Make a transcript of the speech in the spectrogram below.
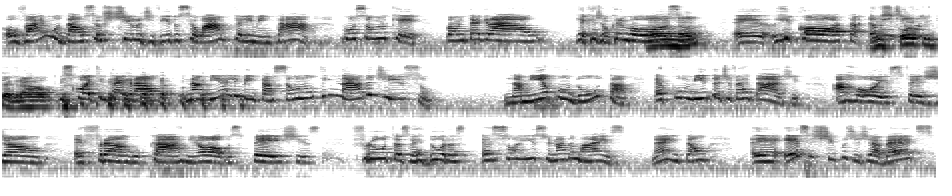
ou vai mudar o seu estilo de vida, o seu hábito alimentar, consome o quê? Pão integral, requeijão cremoso, uhum é, ricota. Eu biscoito integral. Biscoito integral. Na minha alimentação não tem nada disso. Na minha conduta é comida de verdade. Arroz, feijão, é frango, carne, ovos, peixes, frutas, verduras, é só isso e nada mais, né? Então, é, esses tipos de diabetes,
